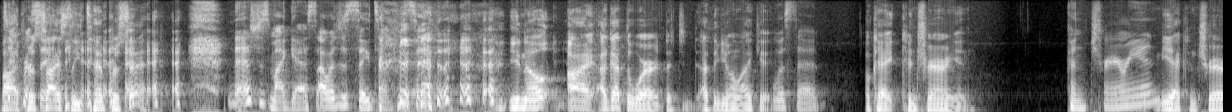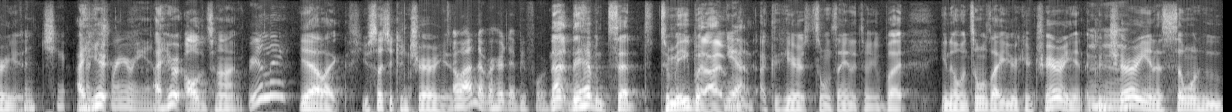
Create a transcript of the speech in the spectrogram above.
by 10%. precisely ten percent. That's just my guess. I would just say ten percent. You know. All right, I got the word that you, I think you don't like it. What's that? Okay, contrarian. Contrarian. Yeah, contrarian. Contra- I hear contrarian. I hear it all the time. really? Yeah, like you're such a contrarian. Oh, I never heard that before. Not they haven't said to me, but I Yeah. mean, I could hear someone saying it to me. But you know, when someone's like you're a contrarian, a Mm-hmm. contrarian is someone who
